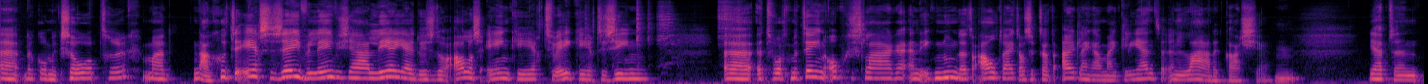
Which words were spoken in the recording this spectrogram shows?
Uh, daar kom ik zo op terug. Maar nou goed, de eerste zeven levensjaar leer jij dus door alles één keer, twee keer te zien. Uh, het wordt meteen opgeslagen en ik noem dat altijd, als ik dat uitleg aan mijn cliënten, een ladekastje. Hmm. Je hebt een,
